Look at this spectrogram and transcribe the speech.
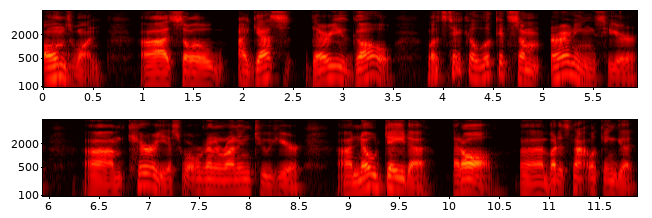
owns one. Uh, so I guess there you go. Let's take a look at some earnings here. I'm curious what we're going to run into here. Uh, no data at all, uh, but it's not looking good.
